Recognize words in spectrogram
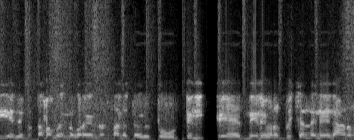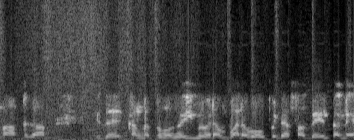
ഈ എതിർത്തളം എന്ന് പറയുന്ന സ്ഥലത്ത് ഒരു തോട്ടിൽ നിലയുറപ്പിച്ച നിലയിലാണ് നാട്ടുകാർ ഇത് കണ്ടെത്തുന്നത്. ഈ വിവരം വനംവകുപ്പിന്റെ ശ്രദ്ധയിൽ തന്നെ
